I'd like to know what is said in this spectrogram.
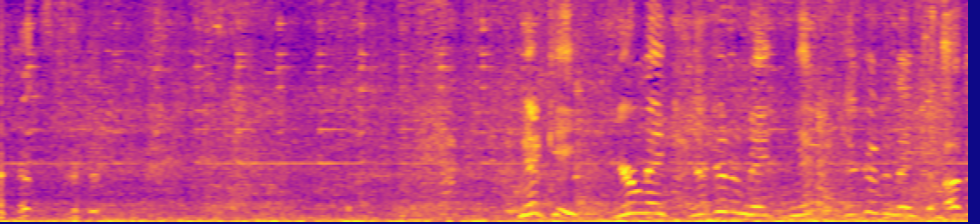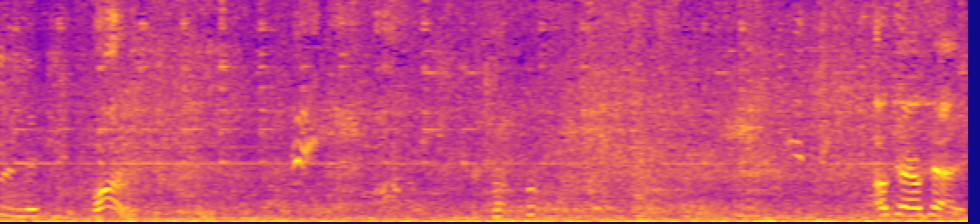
Nikki, you're make you're gonna make Nick you're gonna make the other Nikki bark. Okay, okay,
